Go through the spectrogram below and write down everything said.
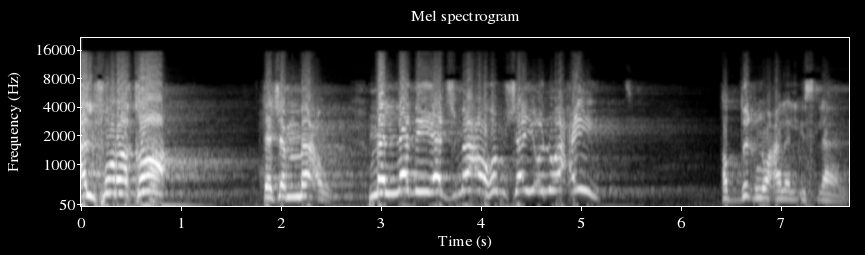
الفرقاء تجمعوا. ما الذي يجمعهم شيء وحيد؟ الضغن على الإسلام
